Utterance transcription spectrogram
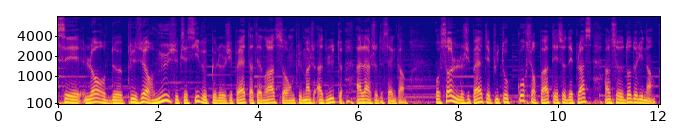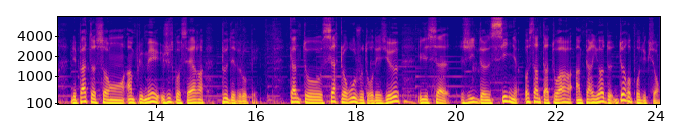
C'est lors de plusieurs mues successives que le gypaète atteindra son plumage adulte à l'âge de 5 ans. Au sol, le gypaète est plutôt court sur pattes et se déplace en se dodelinant. Les pattes sont emplumées jusqu'au cerf, peu développées. Quant au cercle rouge autour des yeux, il s'agit d'un signe ostentatoire en période de reproduction.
